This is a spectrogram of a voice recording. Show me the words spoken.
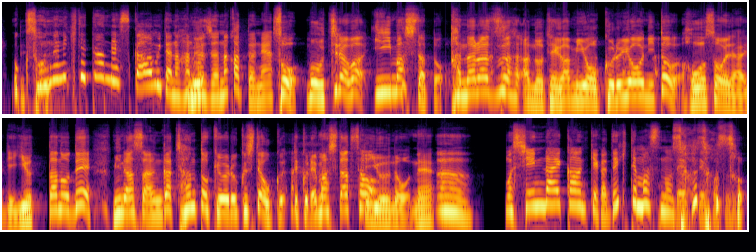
「そんなに来てたんですか?」みたいな反応じゃなかったよね。そうもううちらは言いましたと。必ずあの手紙を送るようにと放送内で言ったので皆さんがちゃんと協力して送ってくれましたっていうのをね。うんもう信頼関係ができてますのでっていうそう。そうそ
